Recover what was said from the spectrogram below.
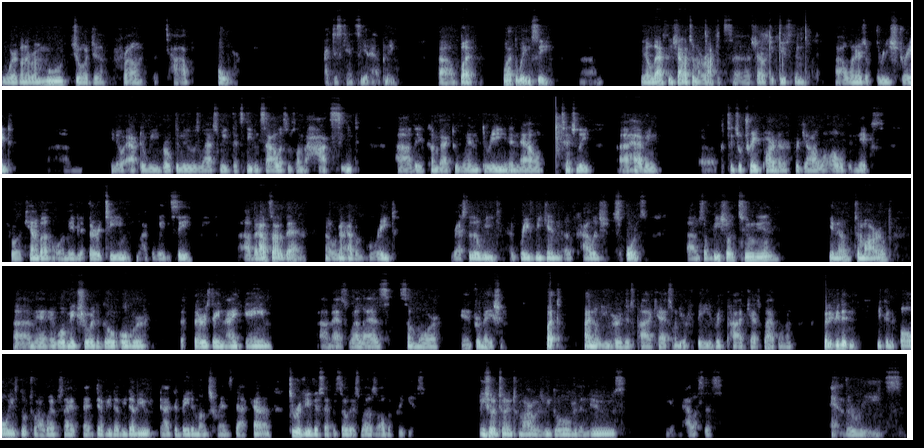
we're going to remove Georgia from the top four. I just can't see it happening. Uh, but we'll have to wait and see. Um, you know, lastly, shout out to my Rockets. Uh, shout out to Houston, uh, winners of three straight. You know, after we broke the news last week that Stephen Silas was on the hot seat, Uh, they've come back to win three and now potentially uh, having a potential trade partner for John Wall with the Knicks for Kemba or maybe a third team. We'll have to wait and see. Uh, but outside of that, uh, we're going to have a great rest of the week, a great weekend of college sports. Um, so be sure to tune in, you know, tomorrow, um, and, and, we'll make sure to go over the Thursday night game um, as well as some more information. But I know you heard this podcast on your favorite podcast platform. But if you didn't, you can always go to our website at www.debateamongstfriends.com to review this episode as well as all the previous. Be sure to tune in tomorrow as we go over the news, the analysis, and the reads.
